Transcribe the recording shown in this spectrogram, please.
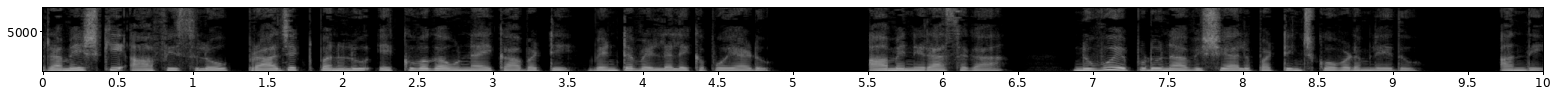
రమేష్కి ఆఫీసులో ప్రాజెక్ట్ పనులు ఎక్కువగా ఉన్నాయి కాబట్టి వెంట వెళ్ళలేకపోయాడు ఆమె నిరాశగా నువ్వు ఎప్పుడూ నా విషయాలు పట్టించుకోవడం లేదు అంది.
